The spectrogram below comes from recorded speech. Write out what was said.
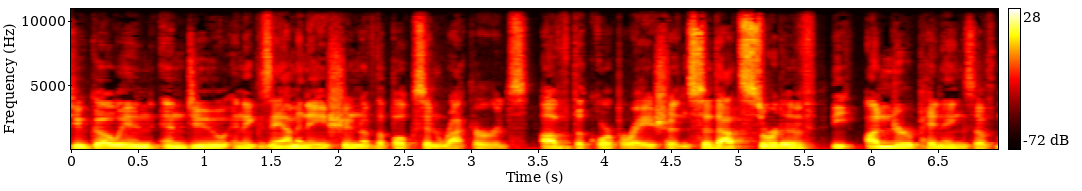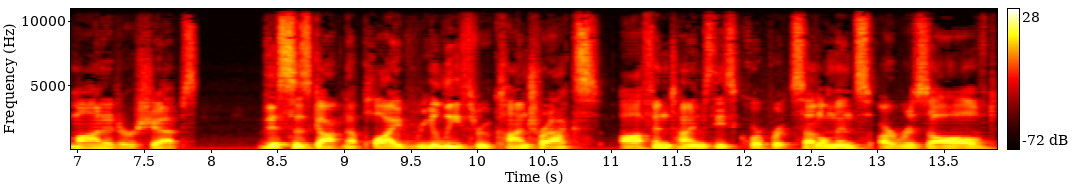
to go in and do an examination of the books and records of the corporation. So that's sort of the underpinnings of monitorships. This has gotten applied really through contracts. Oftentimes, these corporate settlements are resolved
